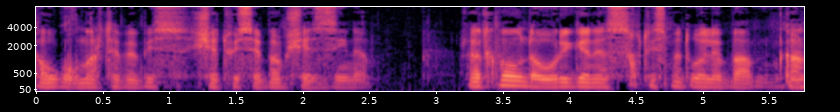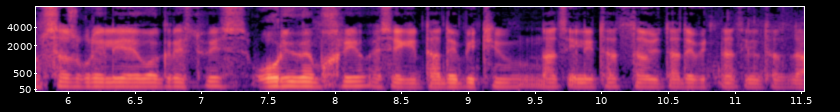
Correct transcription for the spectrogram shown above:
გაუგუღმართებების შეთვისებამ შეზინა. რა თქმა უნდა, ორიგენეს ღვთისმეტყველება განსაზღვრელი ევაგრესთვის ორივე მხრივ, ესე იგი დადებითი ნაწილითაც, თავის დადებითი ნაწილითაც და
